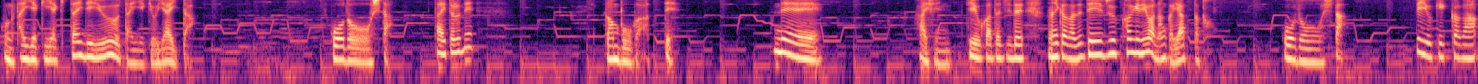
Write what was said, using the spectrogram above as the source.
このたい焼き焼きたいでいうたい焼きを焼いた行動をした。タイトルで願望があって。で配信っていう形で何かが出ている限りは何かやったと。行動をした。っていう結果が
